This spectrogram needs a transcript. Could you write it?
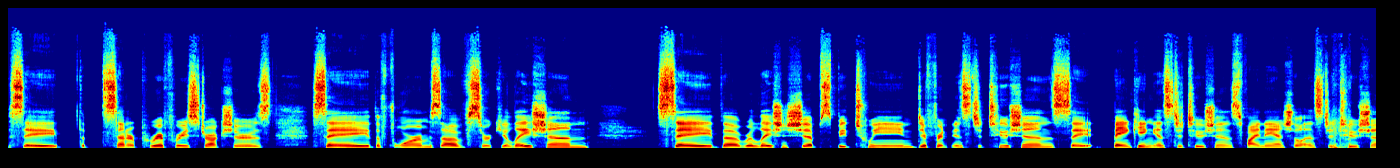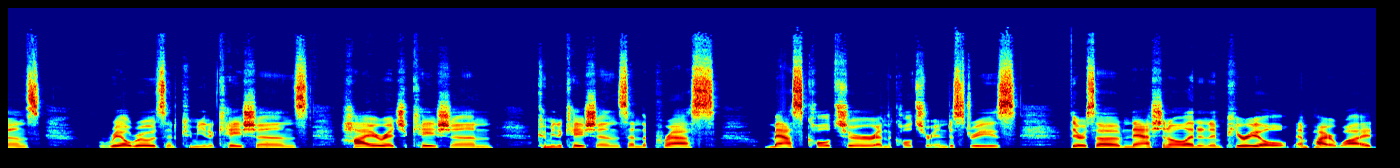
say, the center periphery structures, say, the forms of circulation, say the relationships between different institutions, say banking institutions, financial institutions, railroads and communications, higher education, communications and the press, mass culture and the culture industries. There's a national and an imperial empire wide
